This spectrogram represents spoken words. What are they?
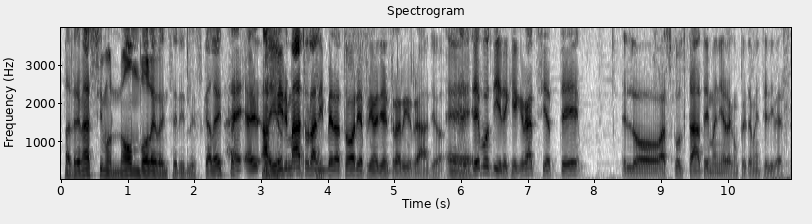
Padre Massimo non voleva inserirla in scaletta. Eh, eh, ha io- firmato la liberatoria prima di entrare in radio. Eh, devo dire che grazie a te l'ho ascoltata in maniera completamente diversa.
